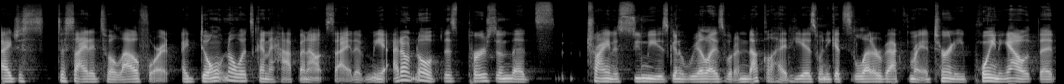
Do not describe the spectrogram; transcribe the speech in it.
I just decided to allow for it. I don't know what's going to happen outside of me. I don't know if this person that's trying to sue me is going to realize what a knucklehead he is when he gets the letter back from my attorney pointing out that,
